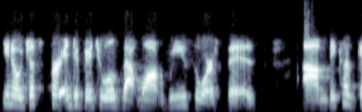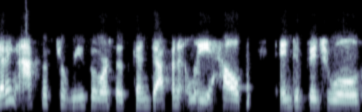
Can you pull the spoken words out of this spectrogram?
you know just for individuals that want resources um, because getting access to resources can definitely help individuals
